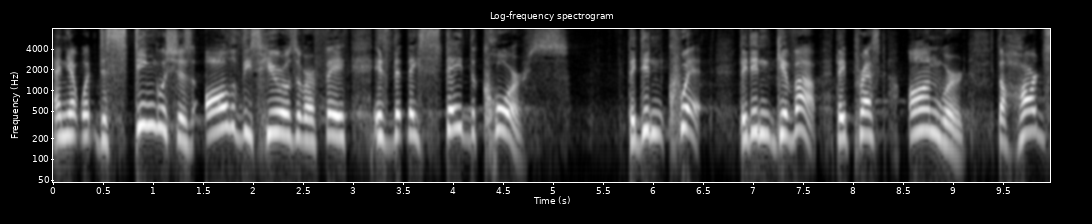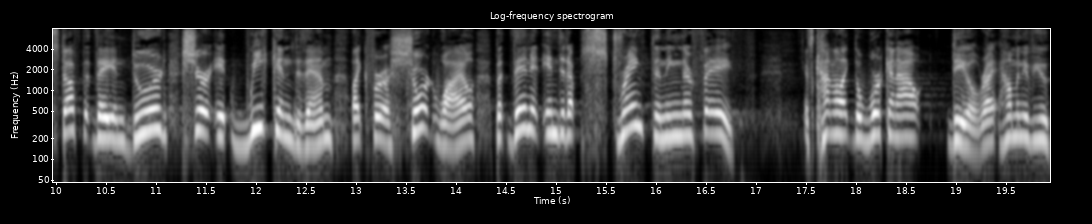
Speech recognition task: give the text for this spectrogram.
And yet, what distinguishes all of these heroes of our faith is that they stayed the course. They didn't quit. They didn't give up. They pressed onward. The hard stuff that they endured, sure, it weakened them like for a short while, but then it ended up strengthening their faith. It's kind of like the working out deal, right? How many of you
